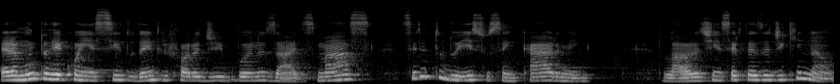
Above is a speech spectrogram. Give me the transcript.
era muito reconhecido dentro e fora de Buenos Aires, mas seria tudo isso sem Carmen? Laura tinha certeza de que não.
